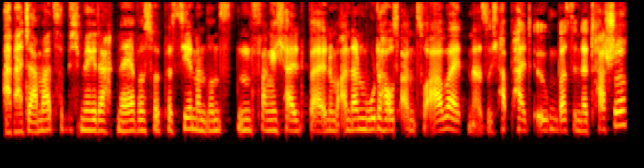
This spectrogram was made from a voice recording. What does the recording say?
Aber damals habe ich mir gedacht, naja, was soll passieren? Ansonsten fange ich halt bei einem anderen Modehaus an zu arbeiten. Also ich habe halt irgendwas in der Tasche,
